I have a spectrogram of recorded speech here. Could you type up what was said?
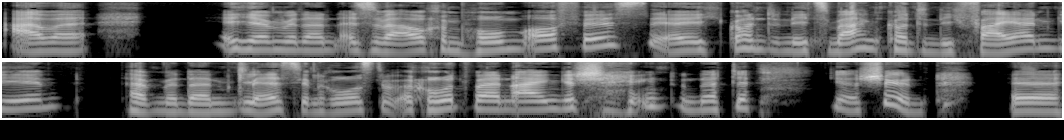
Aber ich habe mir dann, es war auch im Homeoffice, ja, ich konnte nichts machen, konnte nicht feiern gehen, habe mir dann ein Gläschen Rotwein eingeschenkt und dachte, ja, schön. Äh,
